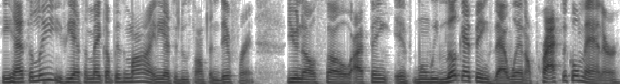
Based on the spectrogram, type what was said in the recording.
He had to leave. He had to make up his mind. He had to do something different you know so i think if when we look at things that way in a practical manner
